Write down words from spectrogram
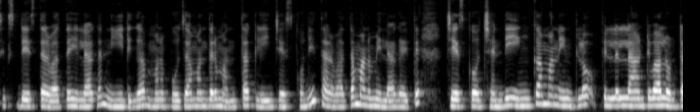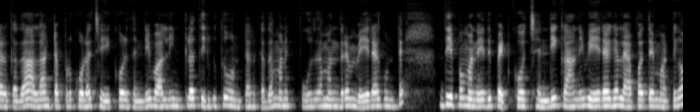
సిక్స్ డేస్ తర్వాత ఇలాగ నీట్గా మన పూజా మందిరం అంతా క్లీన్ చేసుకొని తర్వాత మనం ఇలాగైతే చేసుకోవచ్చండి. ఇంకా మన ఇంట్లో పిల్లలు లాంటి వాళ్ళు ఉంటారు కదా అలాంటప్పుడు కూడా చేయకూడదండి. వాళ్ళ ఇంట్లో తిరుగుతూ ఉంటారు కదా మనకి పూజా మందిరం వేరేగా ఉంటే దీపం అనేది పెట్టుకోవచ్చండి. కానీ వేరేగా లేకపోతే మట్టుగా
